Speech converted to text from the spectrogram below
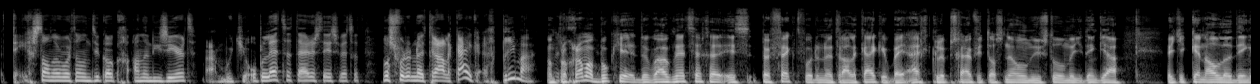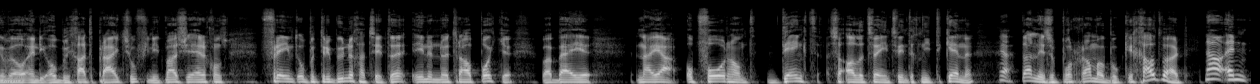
De tegenstander wordt dan natuurlijk ook geanalyseerd. Waar moet je op letten tijdens deze wedstrijd? Was voor de neutrale kijker echt prima. Een programmaboekje, dat wou ik net zeggen, is perfect voor de neutrale kijker. Bij je eigen club schrijf je het al snel onder je stoel. Omdat je denkt, ja, weet je, ken alle dingen wel. En die obligate praatjes hoef je niet. Maar als je ergens vreemd op een tribune gaat zitten, in een neutraal potje. Waarbij je, nou ja, op voorhand denkt ze alle 22 niet te kennen. Ja. Dan is een programmaboekje goud waard. Nou, en,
